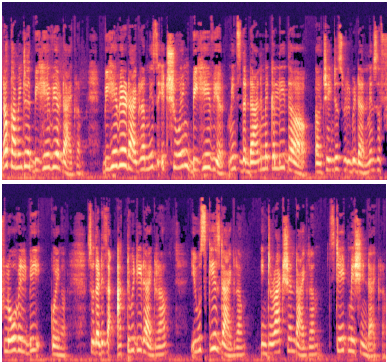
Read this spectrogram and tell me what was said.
Now coming to the behavior diagram. Behavior diagram is it showing behavior means the dynamically the uh, changes will be done means the flow will be going on. So that is the activity diagram, use case diagram, interaction diagram, state machine diagram.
